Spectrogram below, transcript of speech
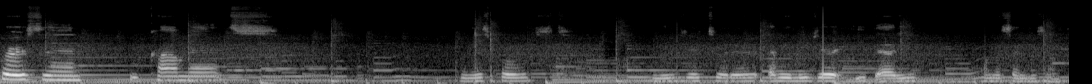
person who comments. On this post. Leave your Twitter, I mean leave your Eat Daddy, I'm gonna send you something.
